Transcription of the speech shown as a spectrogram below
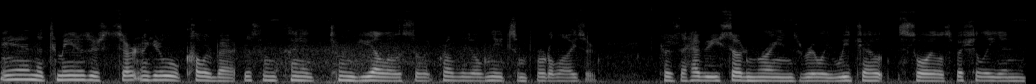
And the tomatoes are starting to get a little color back. This one kind of turned yellow, so it probably will need some fertilizer because the heavy sudden rains really leach out soil, especially in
